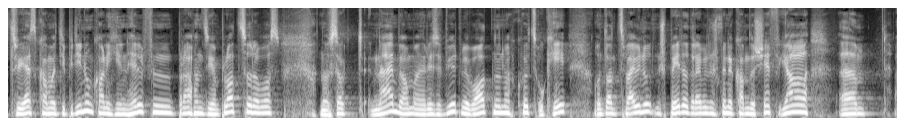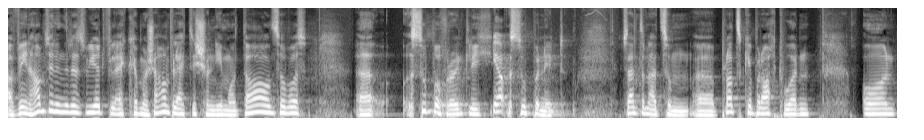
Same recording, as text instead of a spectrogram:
zuerst kam halt die Bedienung, kann ich Ihnen helfen, brauchen Sie einen Platz oder was? Und dann gesagt, nein, wir haben einen reserviert, wir warten nur noch kurz, okay. Und dann zwei Minuten später, drei Minuten später kam der Chef, ja, ähm, auf wen haben Sie denn reserviert? Vielleicht können wir schauen, vielleicht ist schon jemand da und sowas. Äh, super freundlich, Ja. super nett. Sind dann auch zum äh, Platz gebracht worden und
